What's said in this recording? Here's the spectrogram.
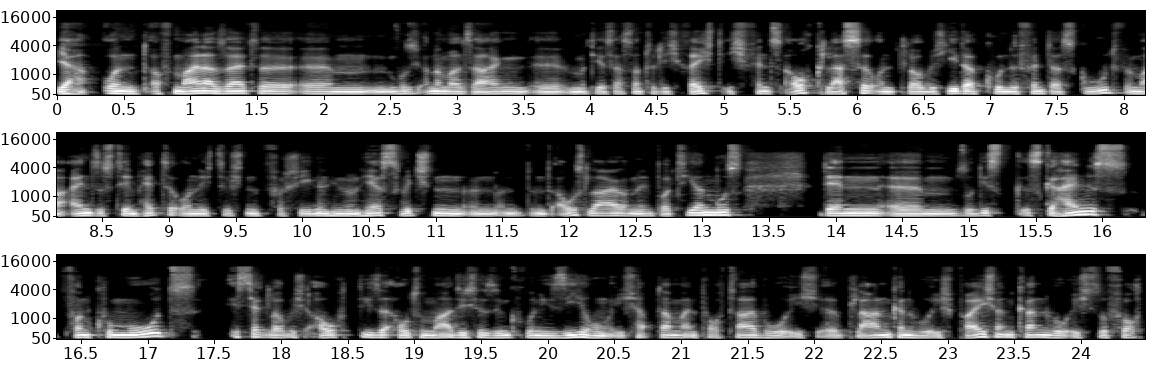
Ja, und auf meiner Seite ähm, muss ich auch nochmal sagen, äh, Matthias hast natürlich recht. Ich fände es auch klasse und glaube ich, jeder Kunde fände das gut, wenn man ein System hätte und nicht zwischen verschiedenen hin und her switchen und, und, und auslagern und importieren muss. Denn ähm, so dies, das Geheimnis von Komoot ist ja, glaube ich, auch diese automatische Synchronisierung. Ich habe da mein Portal, wo ich äh, planen kann, wo ich speichern kann, wo ich sofort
